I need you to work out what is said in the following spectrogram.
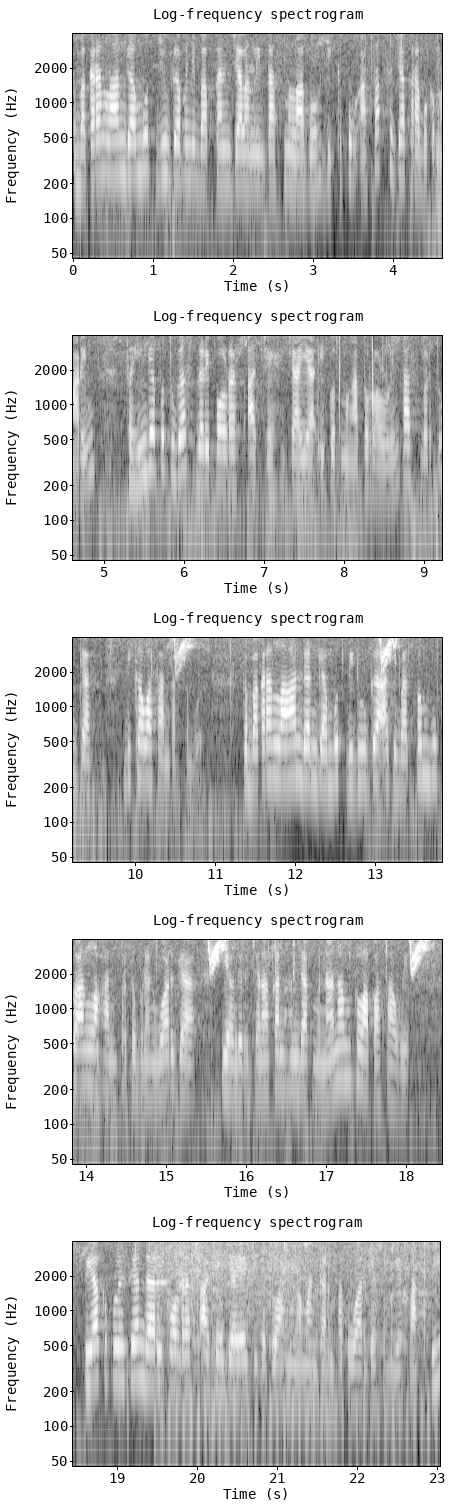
Kebakaran lahan gambut juga menyebabkan jalan lintas melabuh di kepung asap sejak Rabu kemarin, sehingga petugas dari Polres Aceh Jaya ikut mengatur lalu lintas bertugas di kawasan tersebut. Kebakaran lahan dan gambut diduga akibat pembukaan lahan perkebunan warga yang direncanakan hendak menanam kelapa sawit. Pihak kepolisian dari Polres Aceh Jaya juga telah mengamankan empat warga sebagai saksi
